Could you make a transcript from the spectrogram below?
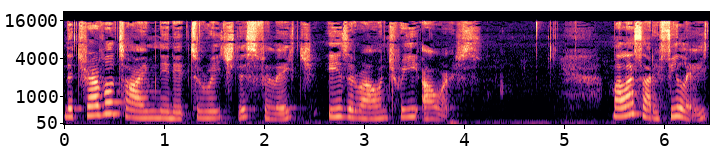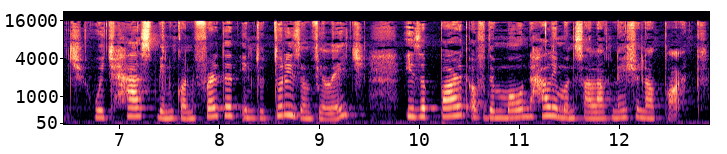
The travel time needed to reach this village is around 3 hours. Malasari Village, which has been converted into tourism village, is a part of the Mount Halimun Salak National Park.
